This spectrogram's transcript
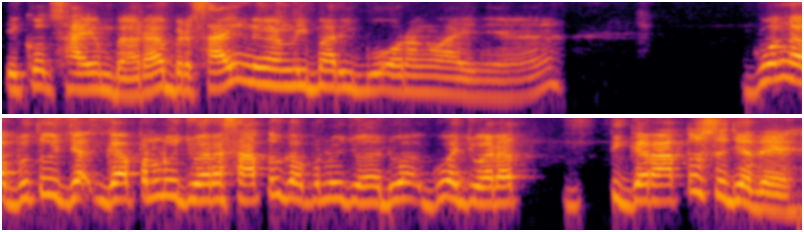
ikut sayembara bersaing dengan 5.000 orang lainnya. Gue nggak butuh nggak perlu juara satu nggak perlu juara dua gue juara 300 saja deh.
